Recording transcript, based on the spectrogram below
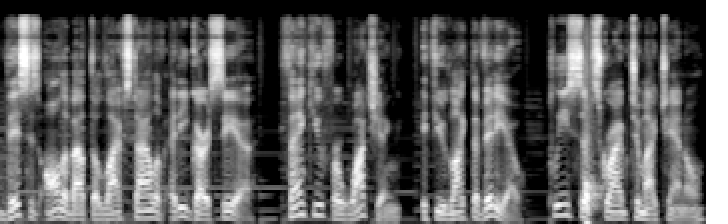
This is all about the lifestyle of Eddie Garcia. Thank you for watching. If you like the video, please subscribe to my channel.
